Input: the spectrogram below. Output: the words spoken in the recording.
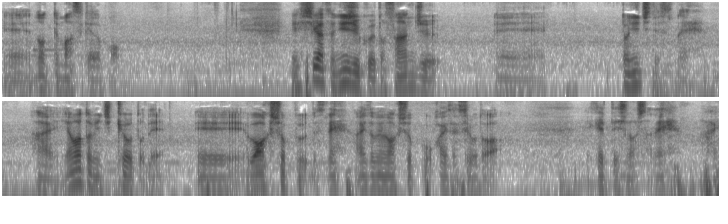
えー、載ってますけども、4月29と30、えー、土日ですね。はい。大和道京都で、えー、ワークショップですね。藍染めワークショップを開催することが決定しましたね。はい。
